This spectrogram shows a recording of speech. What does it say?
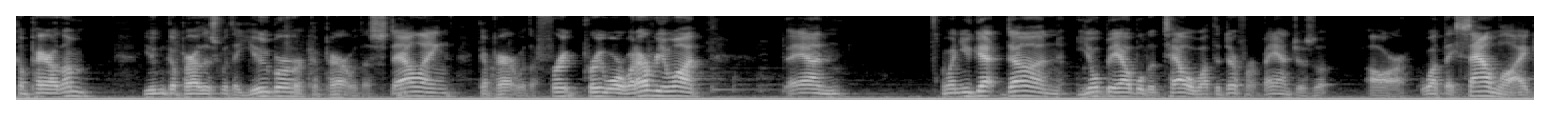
compare them. You can compare this with a Huber, compare it with a Stelling, compare it with a free, pre-war, whatever you want and when you get done, you'll be able to tell what the different banjos are, what they sound like,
